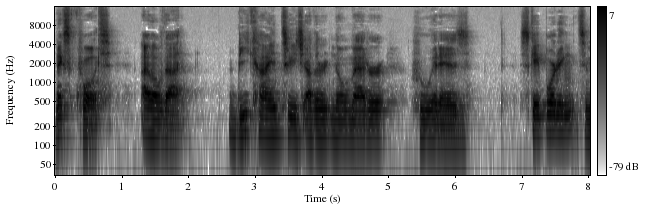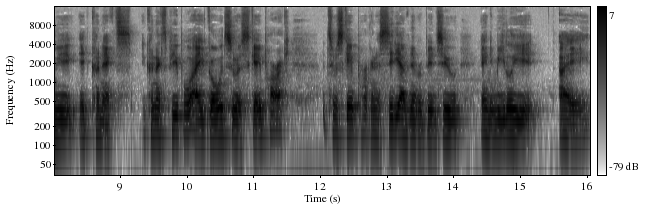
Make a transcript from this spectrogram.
Next quote. I love that be kind to each other no matter who it is. Skateboarding to me it connects. It connects people. I go to a skate park, to a skate park in a city I've never been to, and immediately I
